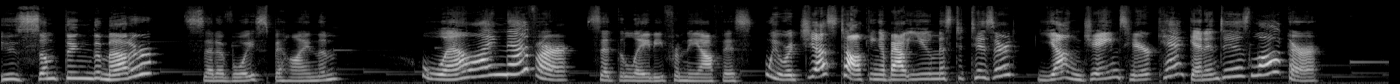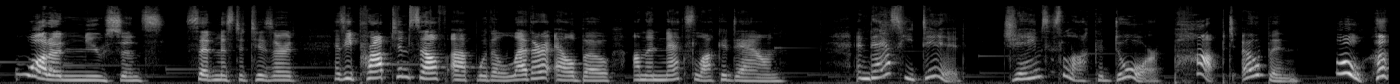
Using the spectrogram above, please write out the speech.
Is something the matter? said a voice behind them. Well, I never, said the lady from the office. We were just talking about you, Mr. Tizard. Young James here can't get into his locker. What a nuisance, said Mr. Tizard as he propped himself up with a leather elbow on the next locker down. And as he did, James's locker door popped open. Oh, huh,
